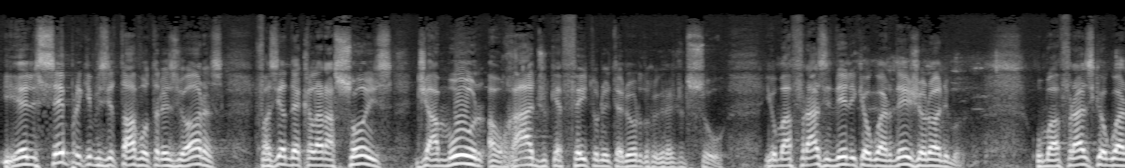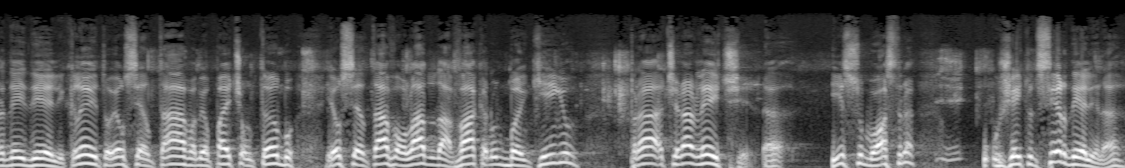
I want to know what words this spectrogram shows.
E ele sempre que visitava o 13 Horas, fazia declarações de amor ao rádio que é feito no interior do Rio Grande do Sul. E uma frase dele que eu guardei, Jerônimo, uma frase que eu guardei dele. Cleiton, eu sentava, meu pai tinha um tambo, eu sentava ao lado da vaca num banquinho para tirar leite. Né? Isso mostra o jeito de ser dele, né?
